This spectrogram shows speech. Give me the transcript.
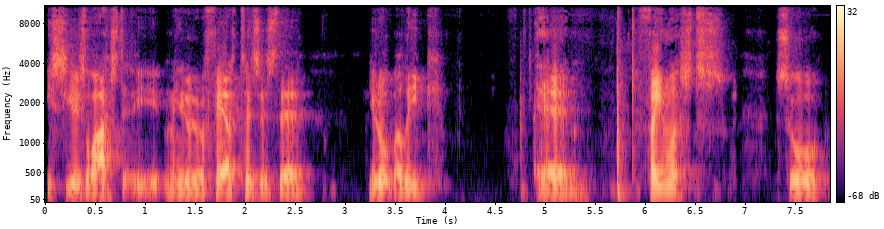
You see his last, I mean, he referred to as, as the Europa League um, finalists. So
